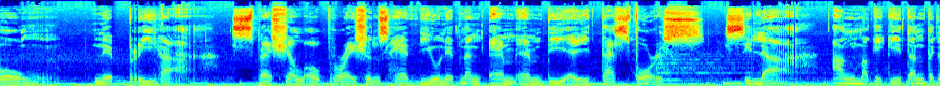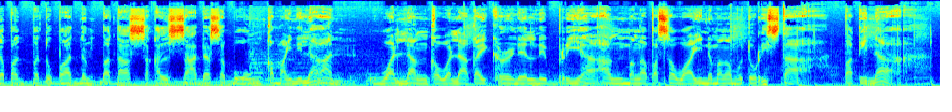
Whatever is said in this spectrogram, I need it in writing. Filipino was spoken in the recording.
Bong Nebriha, Special Operations Head Unit ng MMDA Task Force. Sila ang makikitang tagapagpatupad ng batas sa kalsada sa buong Kamaynilaan. Walang kawala kay Colonel Nebriha ang mga pasaway ng mga motorista, pati na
